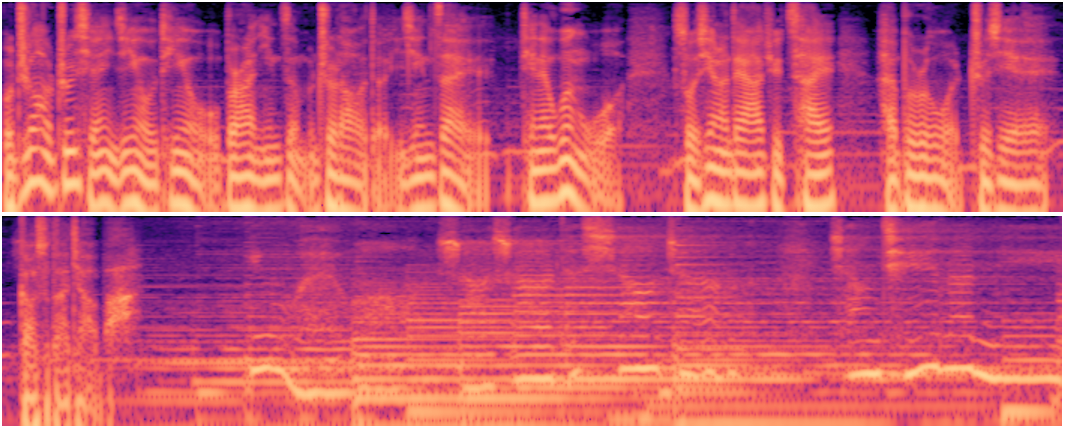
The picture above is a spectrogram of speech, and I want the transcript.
我知道之前已经有听友，我不知道您怎么知道的，已经在天天问我，索性让大家去猜，还不如我直接告诉大家吧。因为我傻傻的笑着，想起了你。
